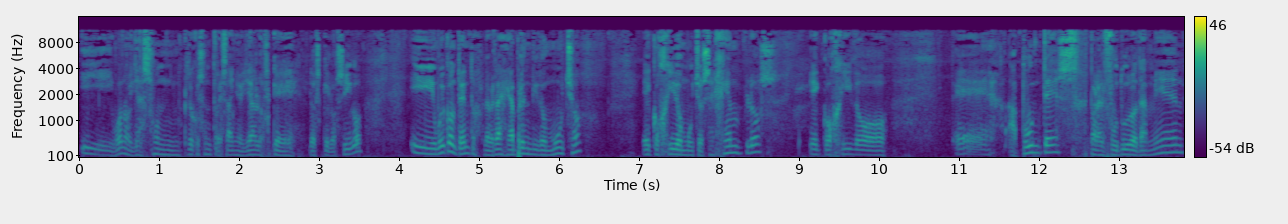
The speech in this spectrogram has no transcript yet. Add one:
Y bueno, ya son, creo que son tres años ya los que, los que lo sigo. Y muy contento, la verdad, he aprendido mucho, he cogido muchos ejemplos, he cogido eh, apuntes para el futuro también,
